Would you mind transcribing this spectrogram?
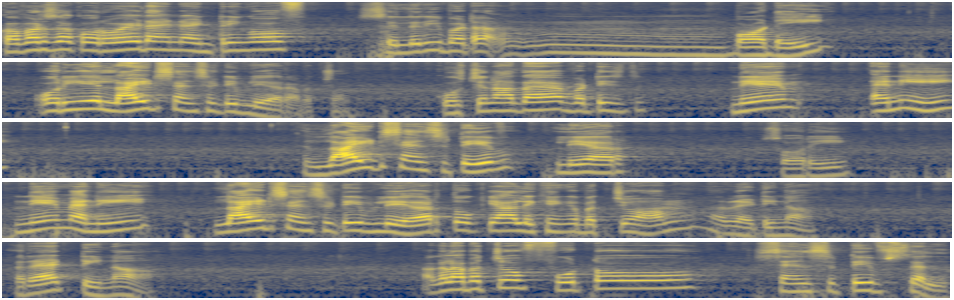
Covers the choroid and entering of ciliary button body और ये लाइट सेंसिटिव लेयर है बच्चों। क्वेश्चन आता है what is name any light sensitive layer sorry name any light sensitive layer तो क्या लिखेंगे बच्चों हम? रेटिना रेटिना अगला बच्चों फ़ोटो सेंसिटिव सेल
